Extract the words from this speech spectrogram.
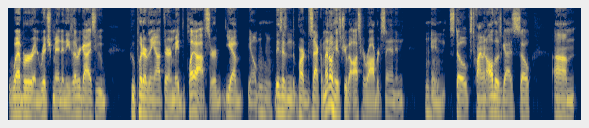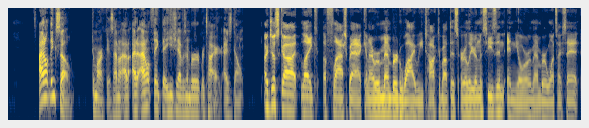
Webber and Richmond and these other guys who who put everything out there and made the playoffs. Or you have you know Mhm. this isn't part of the Sacramento history, but Oscar Robertson and Mhm. and Stokes, Twyman, all those guys. So, um, I don't think so, Demarcus. I don't, I don't, I don't think that he should have his number retired. I just don't. I just got like a flashback and I remembered why we talked about this earlier in the season, and you'll remember once I say it.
